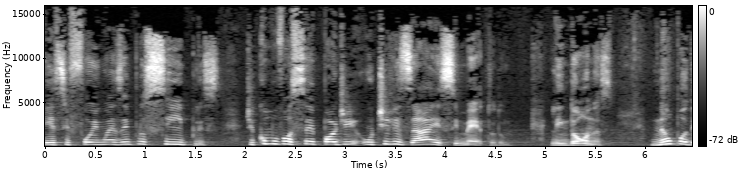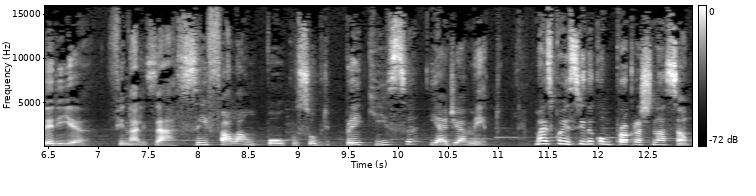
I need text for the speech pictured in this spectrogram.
esse foi um exemplo simples de como você pode utilizar esse método. Lindonas, não poderia finalizar sem falar um pouco sobre preguiça e adiamento, mais conhecida como procrastinação.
